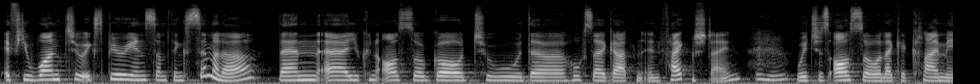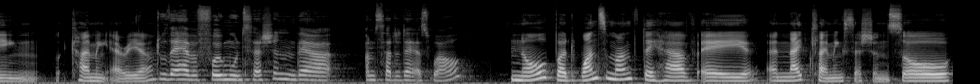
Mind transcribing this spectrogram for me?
if you want to experience something similar, then uh, you can also go to the Hochseilgarten in Falkenstein, mm -hmm. which is also like a climbing climbing area. Do they have a full moon session there on Saturday as well? No, but once a month they have a, a night climbing session. So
